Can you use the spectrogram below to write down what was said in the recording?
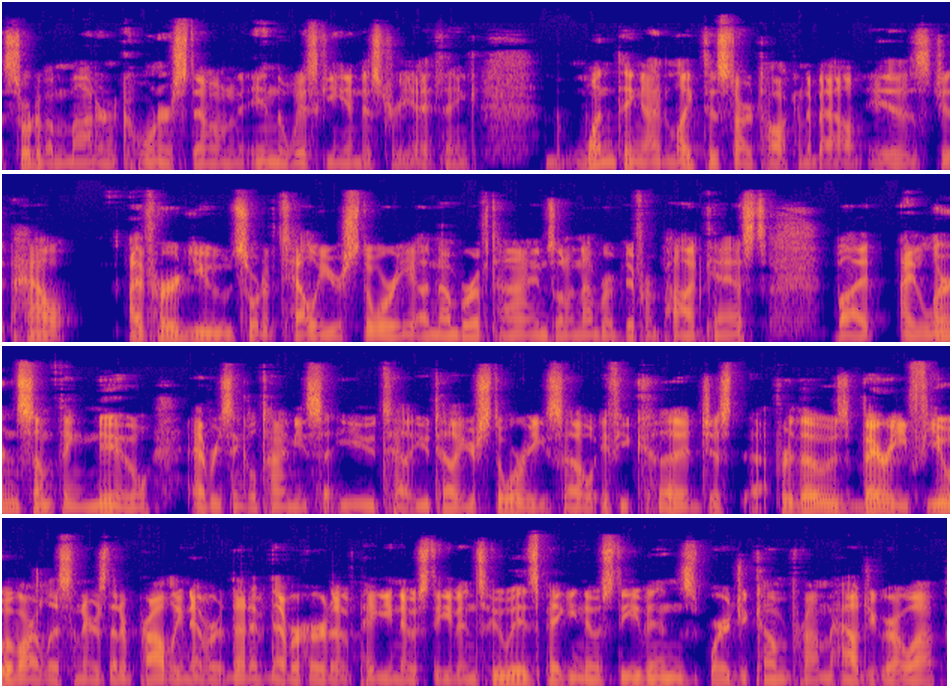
sort of a modern cornerstone in the whiskey industry. I think one thing I'd like to start talking about is just how I've heard you sort of tell your story a number of times on a number of different podcasts, but I learned something new every single time you you tell you tell your story. So if you could just uh, for those very few of our listeners that have probably never that have never heard of Peggy Noe Stevens, who is Peggy Noe Stevens? Where'd you come from? How'd you grow up?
